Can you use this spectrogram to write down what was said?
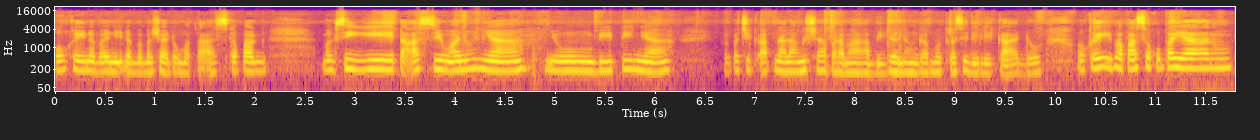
okay na ba, hindi na ba masyadong mataas. Kapag magsigi taas yung ano niya, yung BP niya, Magpa-check up na lang siya para mabigyan ng gamot kasi delikado. Okay, ipapasok ko pa yan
